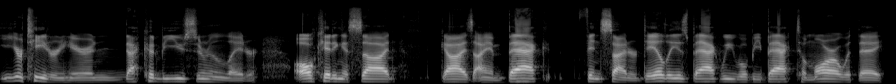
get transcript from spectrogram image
you're teetering here, and that could be you sooner than later. All kidding aside, guys, I am back. Phinsider Daily is back. We will be back tomorrow with a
